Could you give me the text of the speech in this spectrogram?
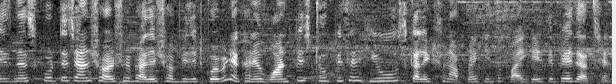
বিজনেস করতে চান, সরাসরি ভাইদের সব ভিজিট করবেন। এখানে ওয়ান পিস টু পিসের হিউজ কালেকশন আপনারা কিন্তু পাইকারিতে পেয়ে যাচ্ছেন।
